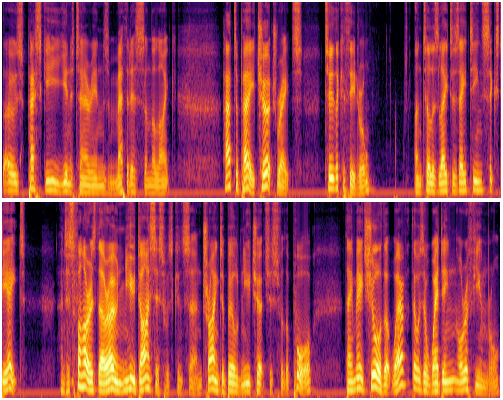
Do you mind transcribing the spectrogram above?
Those pesky Unitarians, Methodists, and the like had to pay church rates to the cathedral until as late as 1868. And as far as their own new diocese was concerned, trying to build new churches for the poor, they made sure that wherever there was a wedding or a funeral,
